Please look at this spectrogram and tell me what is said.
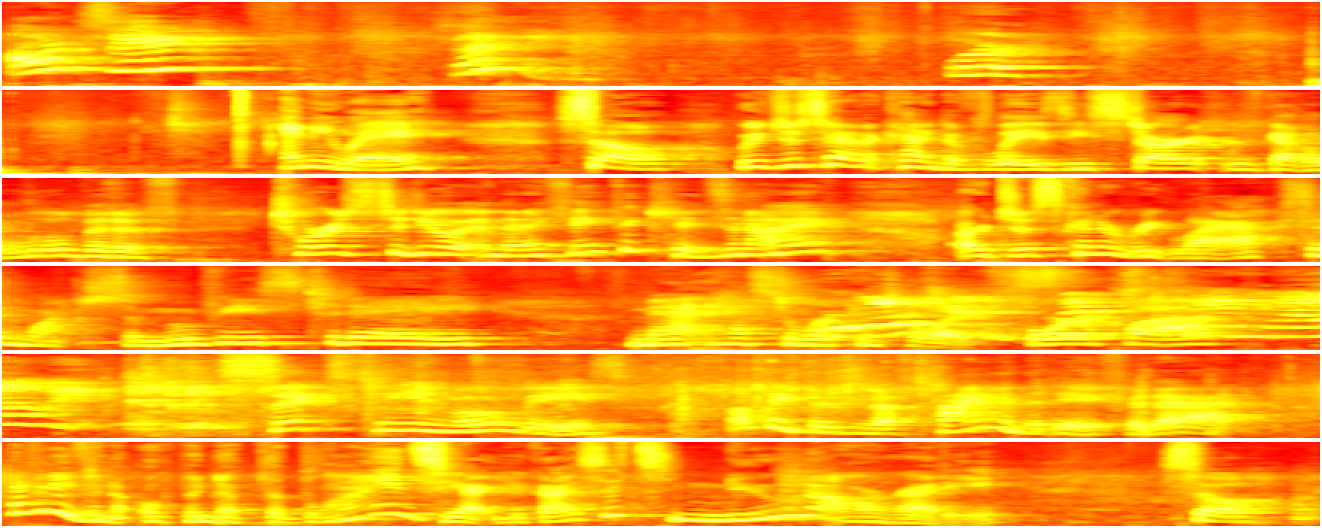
I want to see. Say. Where? Anyway, so we've just had a kind of lazy start. We've got a little bit of chores to do, and then I think the kids and I are just gonna relax and watch some movies today. Matt has to work until like four o'clock. 16 movies. I don't think there's enough time in the day for that. I haven't even opened up the blinds yet, you guys. It's noon already. So,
